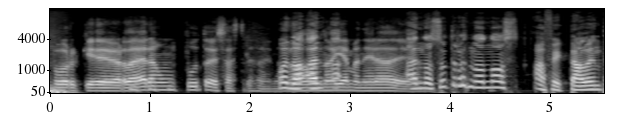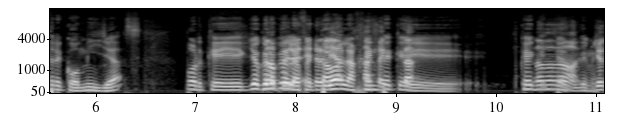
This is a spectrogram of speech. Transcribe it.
porque de verdad era un puto desastre. ¿sabes? No, Bueno, no, a- no había manera de... A nosotros no nos afectaba, entre comillas, porque yo creo No, que le afectaba a la gente afecta- que... que- No, no, no, yo,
